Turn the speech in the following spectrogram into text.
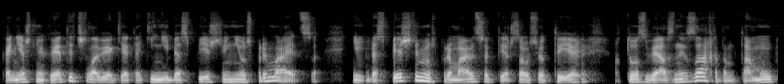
конечно гэты чалавек я такі небяспечны не ўспрымаецца. Небяспечнымі успрымаюцца перш за ўсё тыя хто звязаны захадам. Таму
